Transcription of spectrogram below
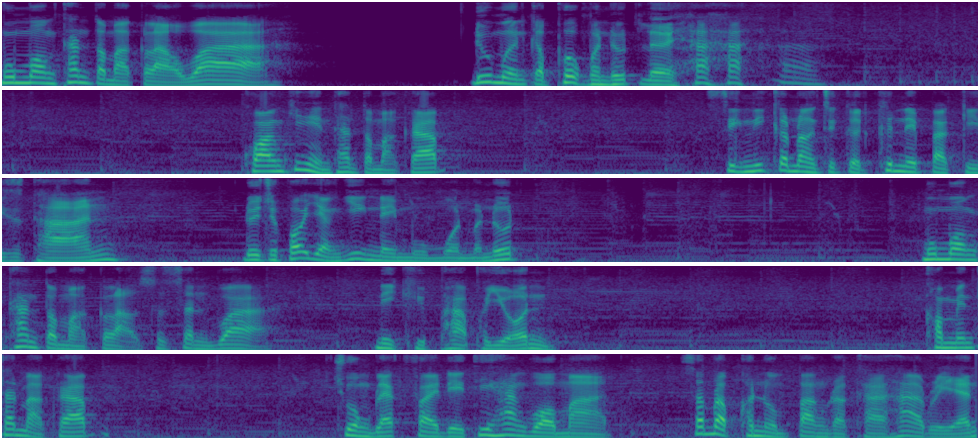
มุมมองท่านต่อมากล่าวว่า ดูเหมือนกับพวกมนุษย์เลยฮ่า ความคิดเห็นท่านต่อมาครับ สิ่งนี้กำลังจะเกิดขึ้นในปากีสถาน โดยเฉพาะอย่างยิ่งในหมู่มวลมนุษย์ มุมมองท่านต่อมากล่าวสั้นๆว่า นี่คือภาพยนตร์ คอมเมนต์ท่านมาครับ ช่วง Black Friday ที่ห้างวอลมาร์ทสำหรับขนมปังราคา 5 เหรียญ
